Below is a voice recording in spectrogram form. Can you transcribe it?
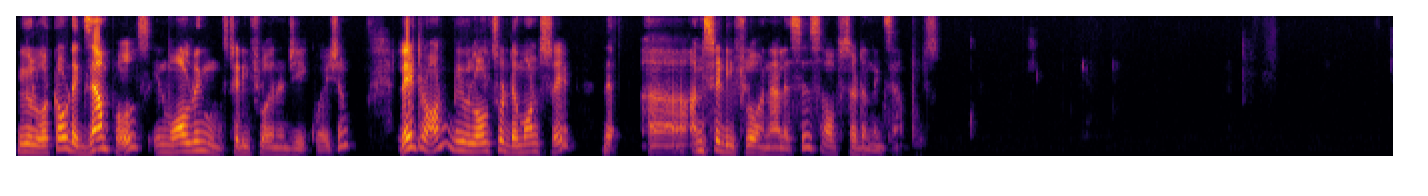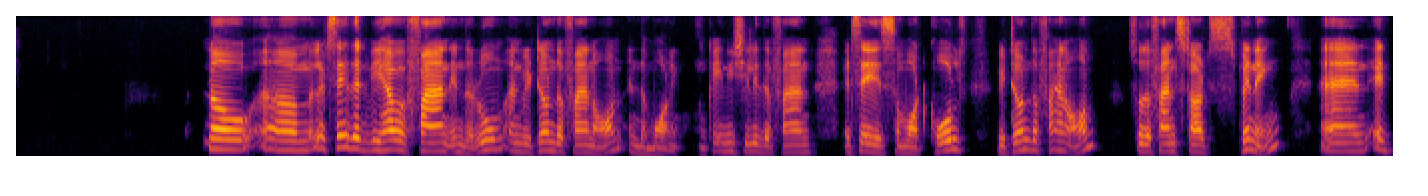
We will work out examples involving steady flow energy equation. Later on, we will also demonstrate the uh, unsteady flow analysis of certain examples. Now, um, let us say that we have a fan in the room and we turn the fan on in the morning. Okay. Initially the fan let us say is somewhat cold, we turn the fan on. So, the fan starts spinning and it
